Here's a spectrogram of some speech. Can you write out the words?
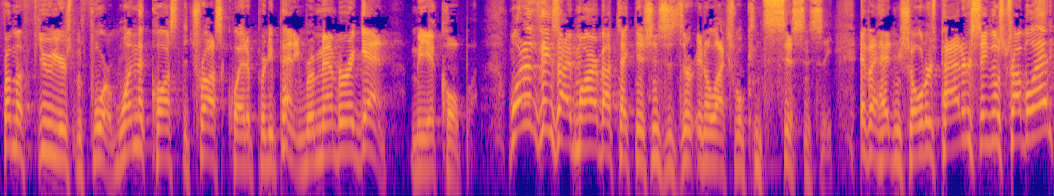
from a few years before, one that cost the trust quite a pretty penny. Remember again, mea culpa. One of the things I admire about technicians is their intellectual consistency. If a head and shoulders pattern signals trouble ahead,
